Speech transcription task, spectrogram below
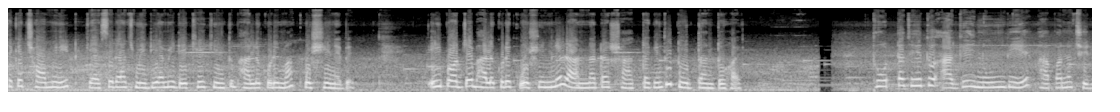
থেকে ছ মিনিট গ্যাসের আঁচ মিডিয়ামে রেখে কিন্তু ভালো করে মা কষিয়ে নেবে। এই পর্যায়ে ভালো করে কষিয়ে নিলে রান্নাটার স্বাদটা কিন্তু দুর্দান্ত হয়। থোরটা যেহেতু আগেই নুন দিয়ে ভাপানো ছিল,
